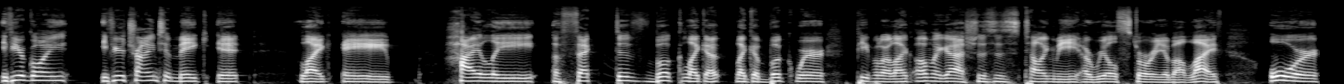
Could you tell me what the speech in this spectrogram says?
if you're going if you're trying to make it like a highly book like a like a book where people are like oh my gosh this is telling me a real story about life or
